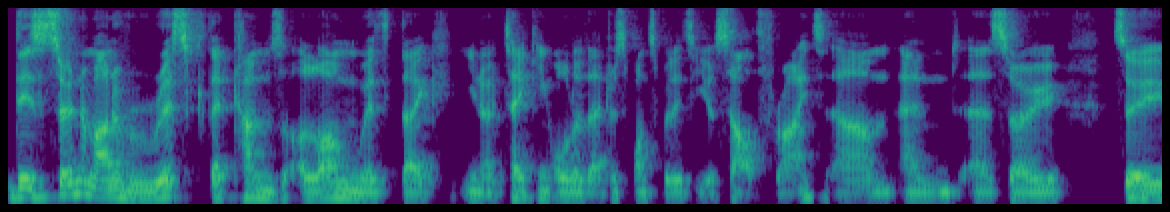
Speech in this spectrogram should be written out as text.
there's a certain amount of risk that comes along with like you know taking all of that responsibility yourself right? Um, and uh, so so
